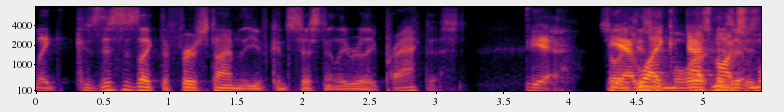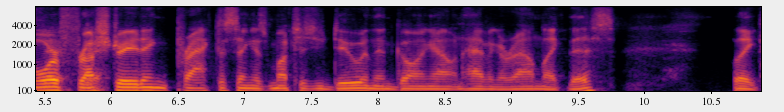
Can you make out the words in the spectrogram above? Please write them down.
like, because this is like the first time that you've consistently really practiced. yeah So Yeah, like, is like, it more, as much as more yeah. frustrating practicing as much as you do and then going out and having a round like this? Like,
